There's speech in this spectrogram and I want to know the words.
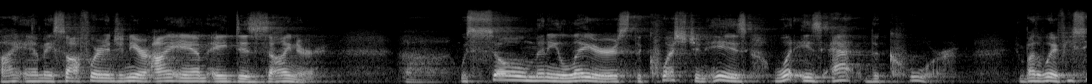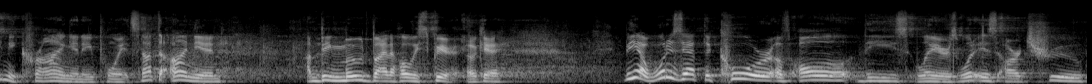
I am a software engineer, I am a designer. Uh, with so many layers, the question is what is at the core? And by the way, if you see me crying at any point, it's not the onion. I'm being moved by the Holy Spirit, okay? But yeah, what is at the core of all these layers? What is our true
